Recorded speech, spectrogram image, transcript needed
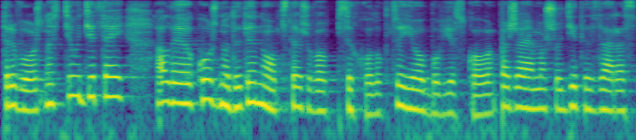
тривожності у дітей, але кожну дитину обстежував психолог. Це є обов'язково. Вважаємо, що діти зараз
